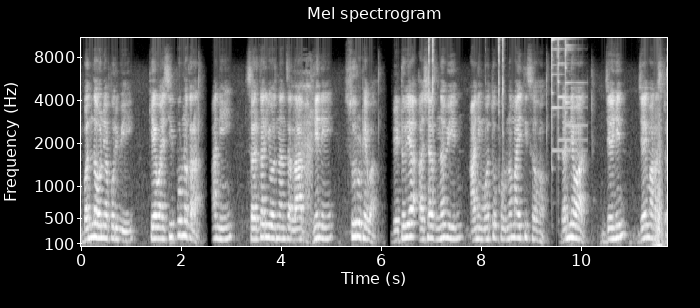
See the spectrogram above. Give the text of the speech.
बंद होण्यापूर्वी केवायसी पूर्ण करा आणि सरकारी योजनांचा लाभ घेणे सुरू ठेवा. भेटूया अशाच नवीन आणि महत्त्वपूर्ण माहितीसह. धन्यवाद. जय हिंद. जय महाराष्ट्र.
